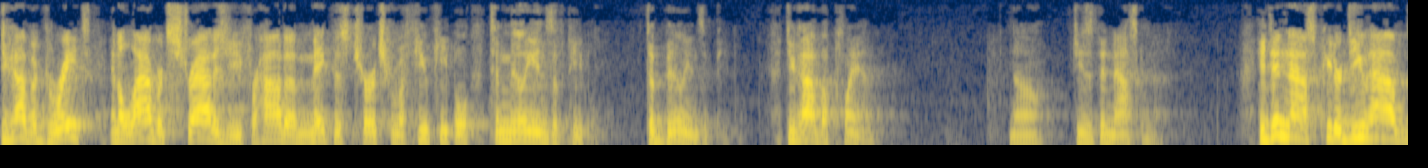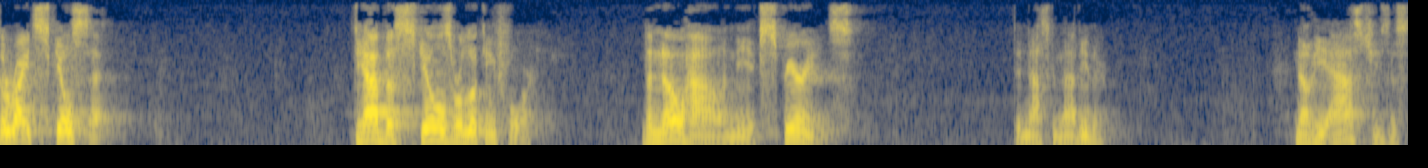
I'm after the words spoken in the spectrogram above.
Do you have a great and elaborate strategy for how to make this church from a few people to millions of people, to billions of people? Do you have a plan? No, Jesus didn't ask him that. He didn't ask Peter, Do you have the right skill set? Do you have the skills we're looking for? The know how and the experience? Didn't ask him that either. No, he asked Jesus,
